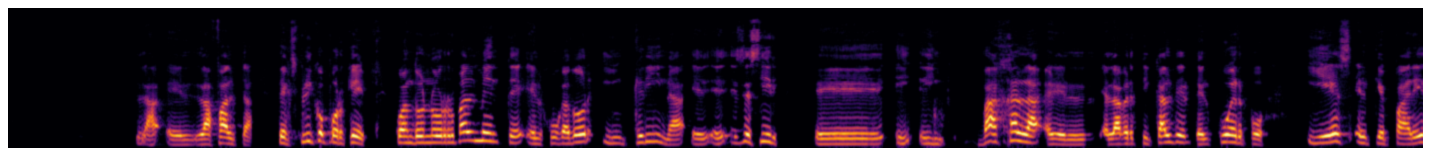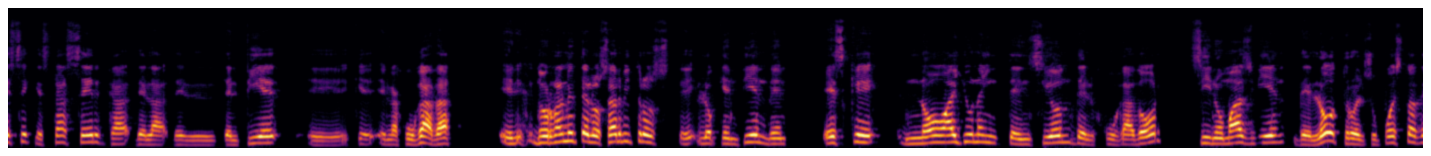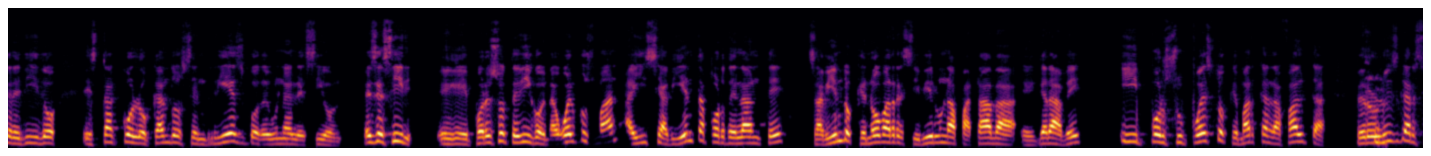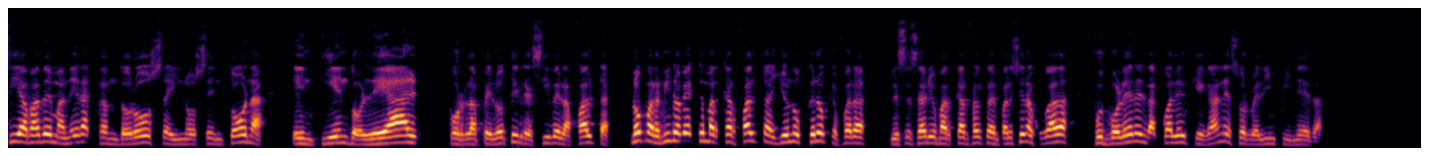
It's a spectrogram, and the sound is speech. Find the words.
la, la, falta. Te explico por qué. Cuando normalmente el jugador inclina, eh, es decir, eh, baja la, vertical de, del cuerpo y es el que parece que está cerca del, pie eh, en la jugada, eh, normalmente los árbitros eh, lo que entienden es que no hay una intención del jugador sino más bien del otro, el supuesto agredido, está colocándose en riesgo de una lesión. Es decir, eh, por eso te digo, Nahuel Guzmán ahí se avienta por delante, sabiendo que no va a recibir una patada eh, grave, y por supuesto que marcan la falta, pero. Luis García va de manera candorosa, inocentona, entiendo, leal por la pelota y recibe la falta. No, para mí no había que marcar falta, yo no creo que fuera necesario marcar falta, me parece una jugada futbolera en la cual el que gana es Orbelín Pineda.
